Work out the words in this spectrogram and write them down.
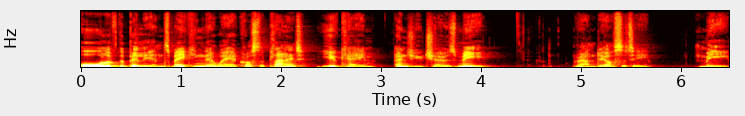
all of the billions making their way across the planet, you came and you chose me. Grandiosity. Me.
